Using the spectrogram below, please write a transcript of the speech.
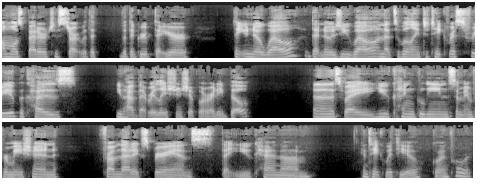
almost better to start with a with a group that you're that you know well, that knows you well, and that's willing to take risks for you because you have that relationship already built. And then this way you can glean some information from that experience that you can um, can take with you going forward.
